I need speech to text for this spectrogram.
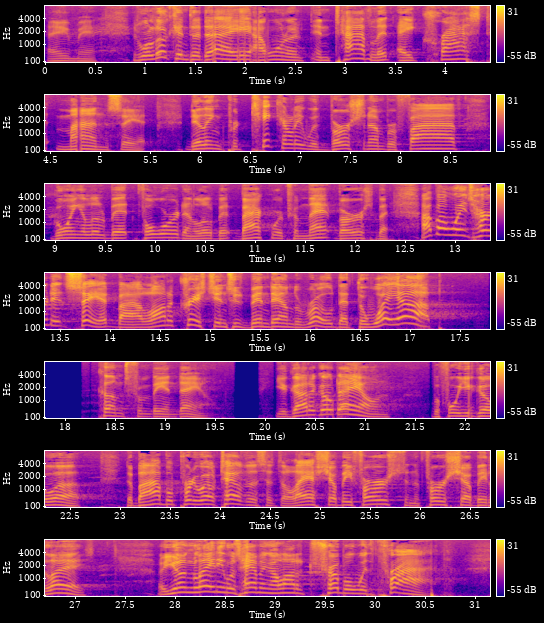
Amen. As we're looking today, I want to entitle it A Christ Mindset, dealing particularly with verse number 5 going a little bit forward and a little bit backward from that verse. But I've always heard it said by a lot of Christians who's been down the road that the way up comes from being down. You got to go down before you go up. The Bible pretty well tells us that the last shall be first and the first shall be last. A young lady was having a lot of trouble with pride.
